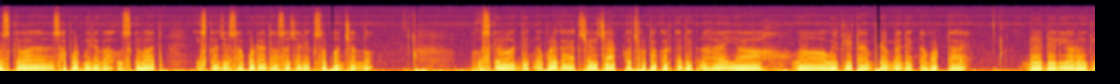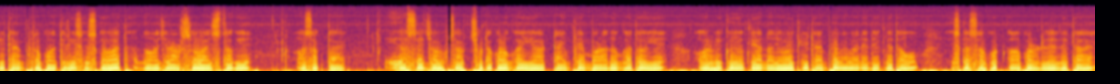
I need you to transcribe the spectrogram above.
उसके बाद सपोर्ट मिलेगा। उसके बाद इसका जो सपोर्ट है दस हज़ार एक सौ पंचानवे। उसके बाद देखना पड़ेगा एक्चुअली चार्ट को छोटा करके देखना है या वीकली टाइम फ्रेम में देखना पड़ता है। डेली और वीकली टाइम फ्रेम पैंतीस उसके बाद नौ हज़ार आठ सौ बाईस तक ये आ सकता है। इधर से जब जब छोटा करूँगा या टाइम फ्रेम बढ़ा दूँगा तो ये और भी कोई क्लियर ना जो वीकली टाइम फ्रेम में मैंने देख लेता हूँ इसका सपोर्ट कहाँ पर ले लेता है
